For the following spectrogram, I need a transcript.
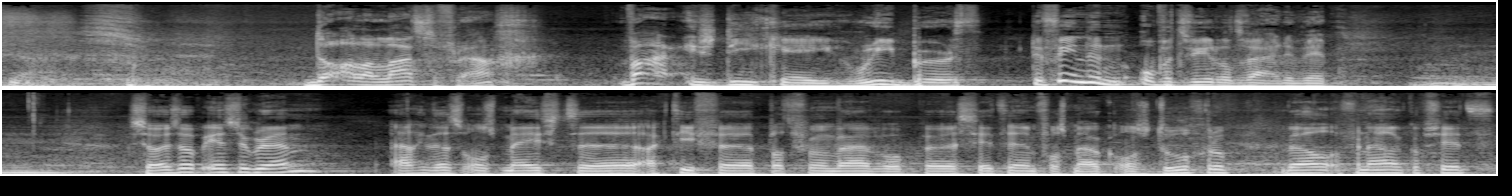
Ja. De allerlaatste vraag. Waar is DK Rebirth te vinden op het wereldwijde web? Hmm. Sowieso op Instagram. Eigenlijk dat is ons meest uh, actieve platform waar we op zitten. En volgens mij ook onze doelgroep wel voornamelijk op zit.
